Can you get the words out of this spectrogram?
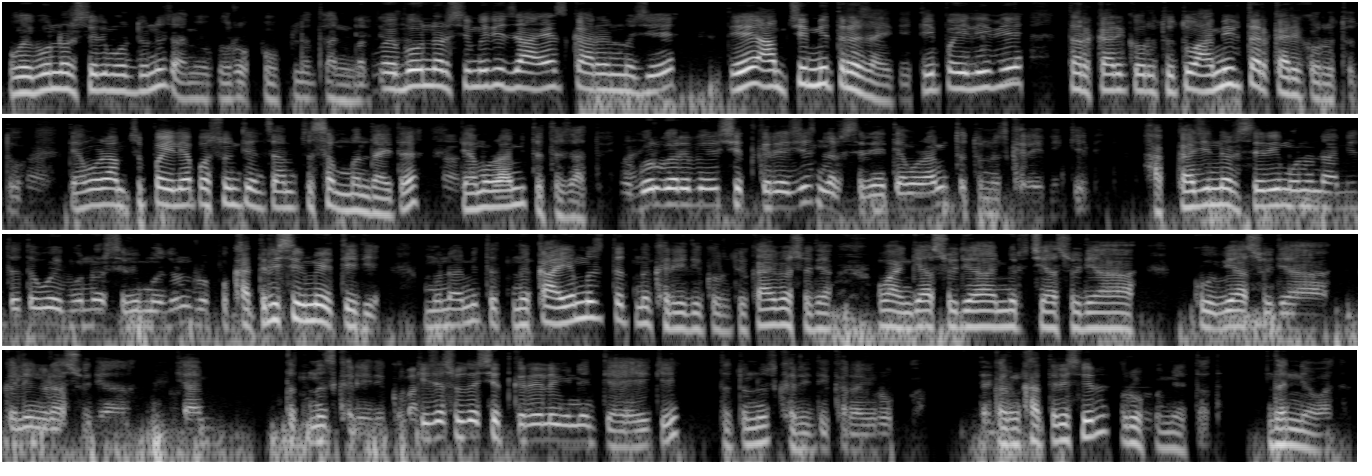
वैभव नर्सरीमधूनच आम्ही रोप उपलब्ध आणले वैभव नर्सरीमध्ये जायचं कारण म्हणजे ते आमचे मित्रच आहे ते ते पहिले बी तरकारी करत होतो आम्ही बी तरकारी करत होतो. त्यामुळे आमचं पहिल्यापासून त्यांचा आमचा संबंध आहे तर त्यामुळे आम्ही तिथं जातोय. गोरगरीब शेतकऱ्याचीच नर्सरी आहे त्यामुळे आम्ही तिथूनच खरेदी केली. हक्काची नर्सरी म्हणून आम्ही तिथं वैभव नर्सरीमधून रोपं खात्रीशीर मिळते ते. म्हणून आम्ही तिथनं कायमच तिथनं खरेदी करतोय. काय बी असू द्या वांगी असू द्या मिरची असू द्या कोबी असू द्या कलिंगड असू द्या ह्या तिथनंच खरेदी करू. बाकीच्या सुद्धा शेतकऱ्याला विनंती आहे की तिथूनच खरेदी करावी रोपं कारण खात्रीशीर रोपं मिळतात. धन्यवाद.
